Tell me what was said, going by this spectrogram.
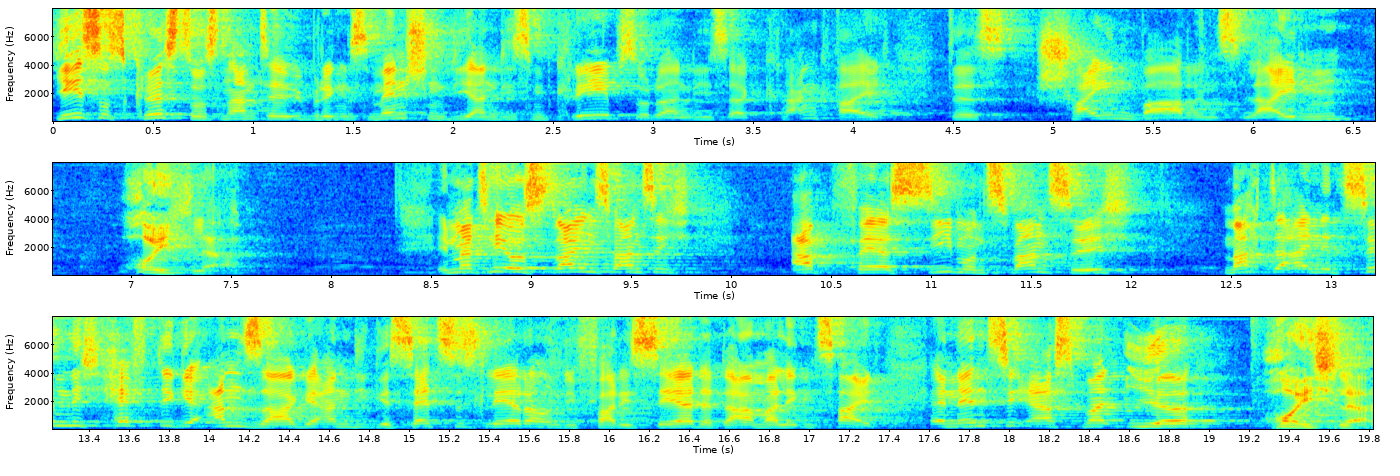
Jesus Christus nannte übrigens Menschen, die an diesem Krebs oder an dieser Krankheit des Scheinbarens leiden, Heuchler. In Matthäus 23 ab Vers 27 macht er eine ziemlich heftige Ansage an die Gesetzeslehrer und die Pharisäer der damaligen Zeit. Er nennt sie erstmal ihr Heuchler.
